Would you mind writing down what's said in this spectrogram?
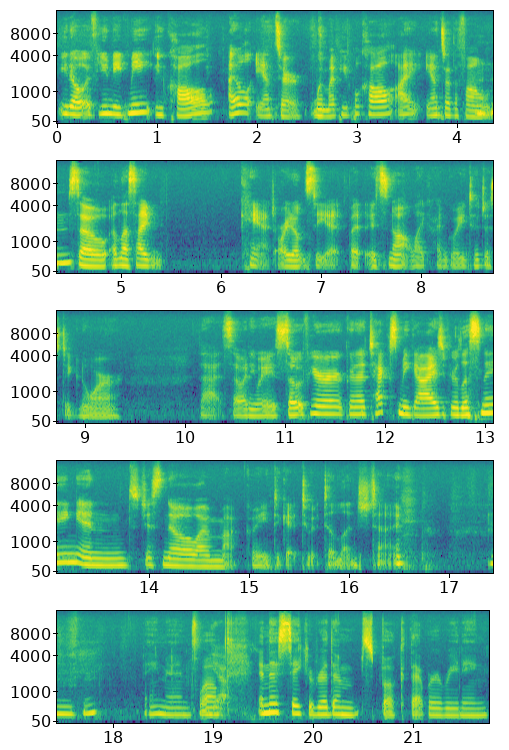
you know, if you need me, you call. I will answer. When my people call, I answer the phone. Mhm. So unless I can't or I don't see it, but it's not like I'm going to just ignore that. So, anyways, so if you're gonna text me, guys, if you're listening, and just know I'm not going to get to it till lunchtime. Mm-hmm. Amen. Well, Yeah. in this Sacred Rhythms book that we're reading,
